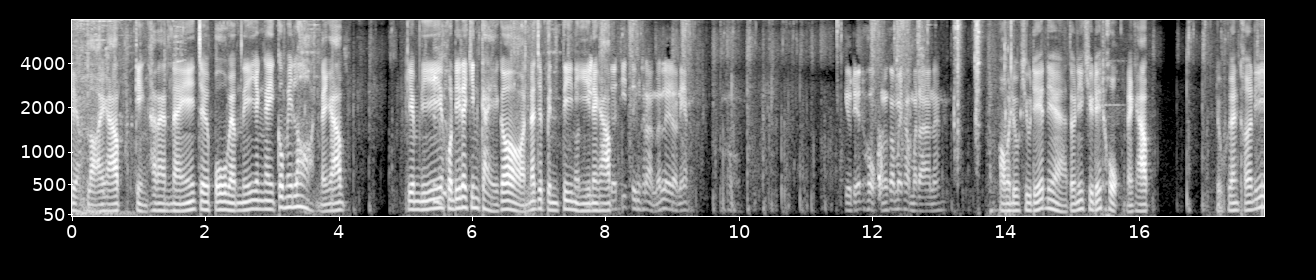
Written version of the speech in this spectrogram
เรียบร้อยครับ เก่งขนาดไหน เจอโปรแบบนี้ยังไงก็ไม่รอดนะครับ เกมนี้คนที่ได้กินไก่ก็น่าจะเป็นตีนี้นะครับ เจอที่ตึงขนาดนั้นเลยเหรอเนี่ยกิลเดสหกมันก็ไม่ธรรมดานะ พอมาดูคิวเดสเนี่ย ตัวนี้คิวเดสหกนะครับ ดูเพื่อนเขาดิ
